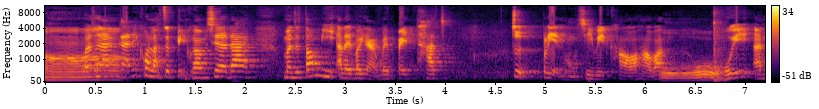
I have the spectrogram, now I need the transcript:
อ๋อเพราะฉะนั้นการที่คนเราจะเปลี่ยนความเชื่อได้ มันจะต้องมีอะไรบางอย่างไปไปทัชจุดเปลี่ยนของชีวิตเขาอะค่ะว่าโอ้อุ้ยอัน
